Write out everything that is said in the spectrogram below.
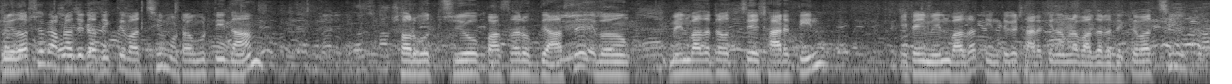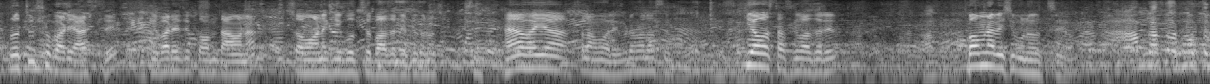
প্রিয় দর্শক, আমরা যেটা দেখতে পাচ্ছি, মোটামুটি দাম সর্বোচ্চ পাঁচ হাজার অবধি আছে এবং মেন বাজারটা হচ্ছে সাড়ে তিন। এটাই মেন বাজার। তিন থেকে সাড়ে তিন আমরা বাজারে দেখতে পাচ্ছি। প্রচুর সুপারি আসছে। একেবারে যে কম তাও না। তবে অনেকেই বলছে বাজারে একটু ধরুন হ্যাঁ ভাইয়া সালাম আলাইকুম। ভালো আছেন? কি অবস্থা আজকে বাজারের? কম না বেশি মনে হচ্ছে? আমরা তো নতুন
